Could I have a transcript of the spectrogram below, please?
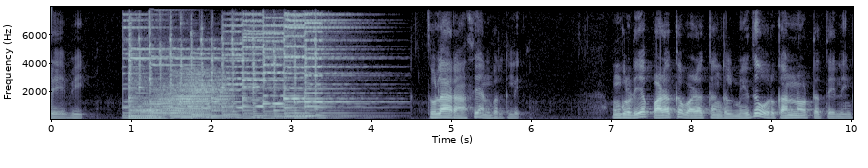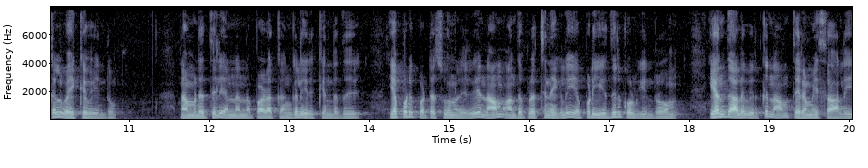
தேவி. துளாராசி அன்பர்களே உங்களுடைய பழக்க வழக்கங்கள் மீது ஒரு கண்ணோட்டத்தை நீங்கள் வைக்க வேண்டும். நம்மிடத்தில் என்னென்ன பழக்கங்கள் இருக்கின்றது எப்படிப்பட்ட சூழ்நிலையில் நாம் அந்த பிரச்சனைகளை எப்படி எதிர்கொள்கின்றோம் எந்த அளவிற்கு நாம் திறமைசாலி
